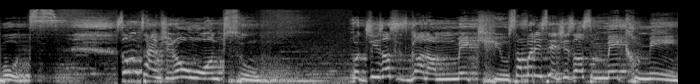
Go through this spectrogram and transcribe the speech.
boat. Sometimes you don't want to, but Jesus is gonna make you. Somebody say, Jesus, make me.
